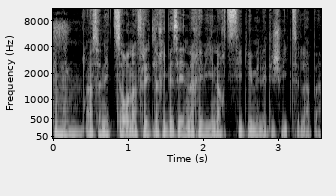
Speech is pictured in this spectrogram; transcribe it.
Mhm. Also nicht so eine friedliche, besinnliche Weihnachtszeit, wie wir in der Schweiz erleben.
